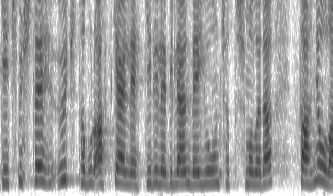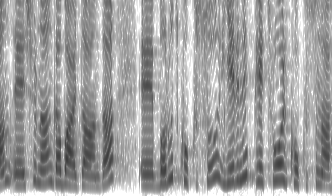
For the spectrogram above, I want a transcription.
geçmişte 3 tabur askerle girilebilen ve yoğun çatışmalara sahne olan e, Şırnak'ın Gabar Dağı'nda e, barut kokusu yerini petrol kokusuna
